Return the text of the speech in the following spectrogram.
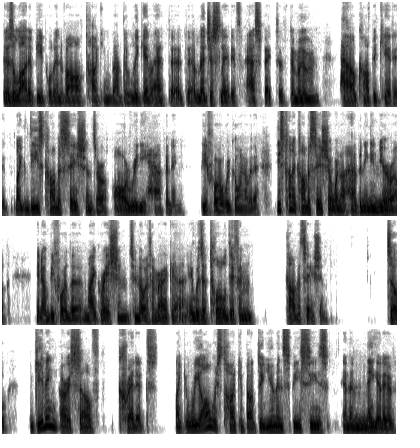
there's a lot of people involved talking about the legal, uh, the, the legislative aspect of the moon, how complicated. Like these conversations are already happening before we're going over there. These kind of conversations were not happening in Europe, you know, before the migration to North America. It was a total different conversation. So giving ourselves credit, like we always talk about the human species in a negative,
